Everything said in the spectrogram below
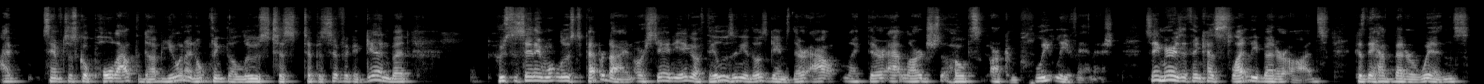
I San Francisco pulled out the W, and I don't think they'll lose to, to Pacific again. But who's to say they won't lose to Pepperdine or San Diego? If they lose any of those games, they're out. Like their at-large hopes are completely vanished. St. Mary's, I think, has slightly better odds because they have better wins,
